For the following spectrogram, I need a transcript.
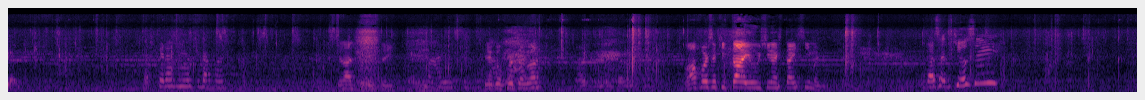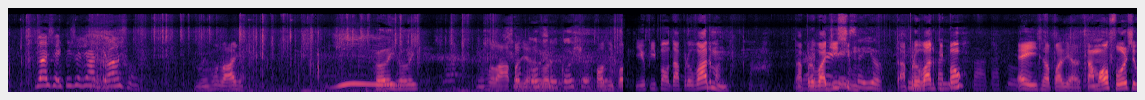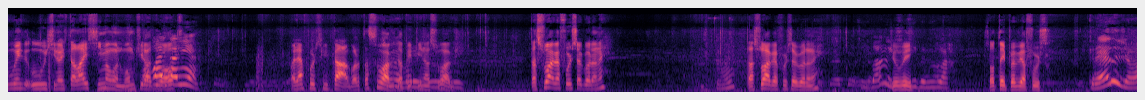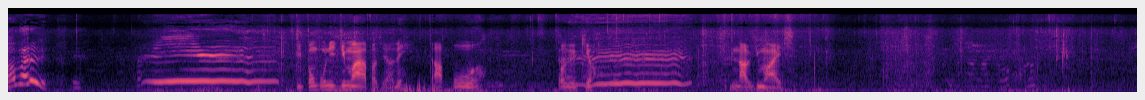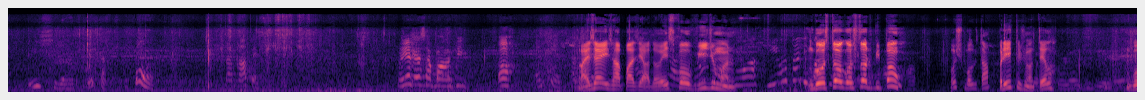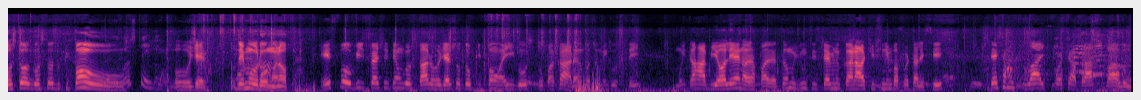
Vai esperar vir aqui da coisa. Sei lá, deixa eu ver isso aí. Pegou força agora? Olha a força que tá e o chinês tá em cima. Engraçado que eu sei. João, isso aí precisa de rabiola, João. Vou enrolar, João. Rola aí, rola aí. Vou enrolar, rapaziada, agora. chocou, chocou. Pausa aí, pausa. E o pipão tá aprovado, mano? Tá. Tá Isso aprovadíssimo? aí, ó. Tá aprovado o pipão? Tá, tá pronto. É isso, rapaziada. Tá maior força, o chinês tá lá em cima, mano. Vamos tirar do alto. galinha. Olha a força que tá. Agora tá suave, tá pepina suave. Tá suave a força agora, né? Tá suave a força agora, né? Deixa eu ver. Solta aí pra ver a força. Credo, João, olha o barulho. Pipão bonito demais, rapaziada, hein? Tá porra. Olha aqui, ó. Nave demais. Ixi, velho. Coitado. Porra. Tá cá. Olha essa bola aqui. Ó. Mas é isso, rapaziada. Esse foi o vídeo, mano. Gostou? Gostou do pipão? Oxe, o bagulho tá preto, João, tela. Gostou? Gostou do pipão, ô, Gostei já. ô Rogério? Então demorou, mano, ó. Esse foi o vídeo, espero que vocês tenham gostado. O Rogério soltou o pipão aí, gostou pra caramba, também gostei. Muita rabiola e é nóis, rapaziada. Tamo junto, se inscreve no canal, ativa o sininho pra fortalecer. Deixa muito like, forte abraço, falou.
